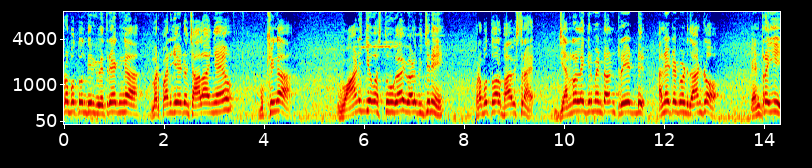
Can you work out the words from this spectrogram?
ప్రభుత్వం దీనికి వ్యతిరేకంగా మరి పనిచేయడం చాలా అన్యాయం. ముఖ్యంగా వాణిజ్య వస్తువుగా ఇవాళ విద్యని ప్రభుత్వాలు భావిస్తున్నాయి. జనరల్ అగ్రిమెంట్ ఆన్ ట్రేడ్ అనేటటువంటి దాంట్లో ఎంటర్ అయ్యి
